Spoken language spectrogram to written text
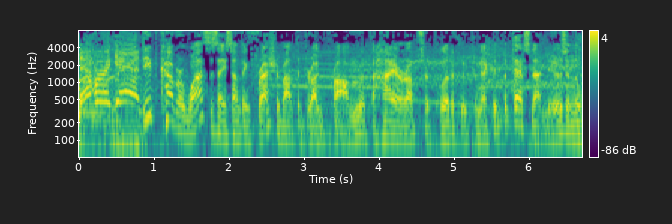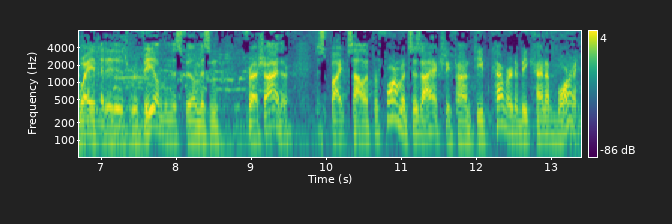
Never again. Deep Cover wants to say something fresh about the drug problem, that the higher ups are politically connected, but that's not news, and the way that it is revealed in this film isn't fresh either. Despite solid performances, I actually found Deep Cover to be kind of boring.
